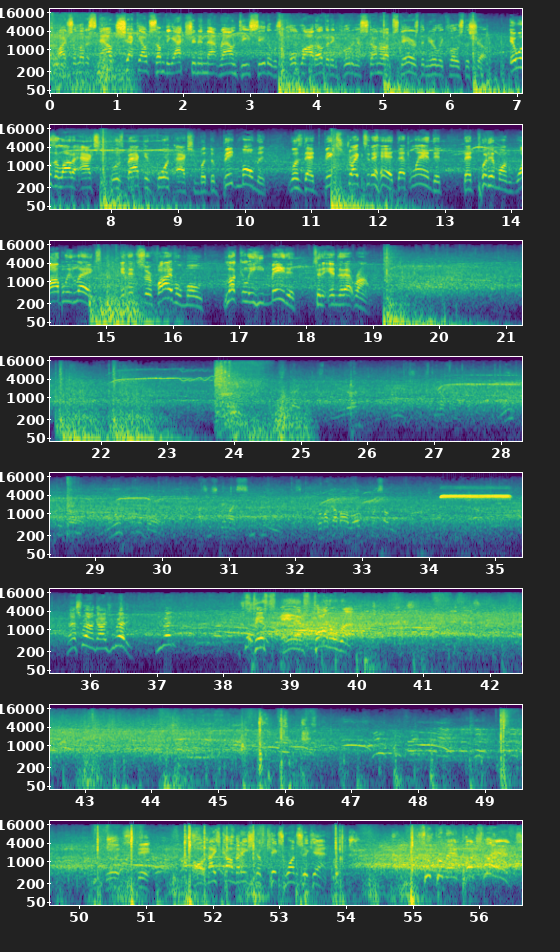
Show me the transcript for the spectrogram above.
All right, so let us now check out some of the action in that round, DC. There was a whole lot of it, including a stunner upstairs that nearly closed the show. It was a lot of action. It was back and forth action, but the big moment was that big strike to the head that landed that put him on wobbly legs and in survival mode. Luckily, he made it to the end of that round. Last round, guys. You ready? You ready? Fifth and final round. Good stick. Oh, nice combination of kicks once again. Superman punch lands.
